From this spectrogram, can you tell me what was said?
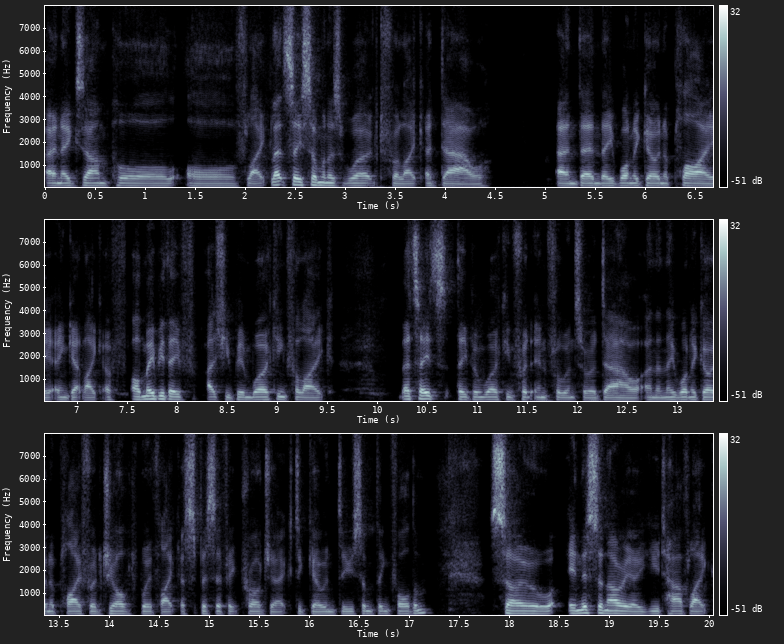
an example of like, let's say someone has worked for like a DAO and then they want to go and apply and get like a, or maybe they've actually been working for like let's say they've been working for an influencer or a DAO, and then they want to go and apply for a job with like a specific project to go and do something for them. So in this scenario, you'd have like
